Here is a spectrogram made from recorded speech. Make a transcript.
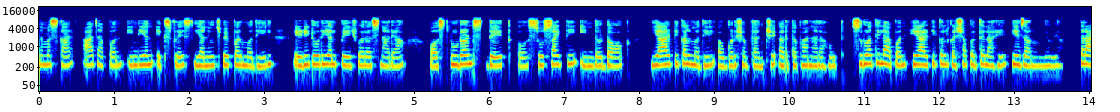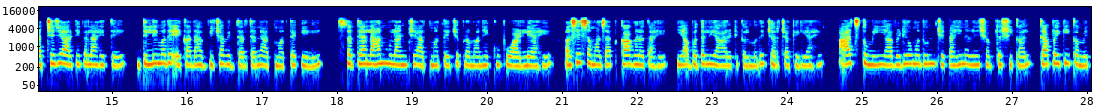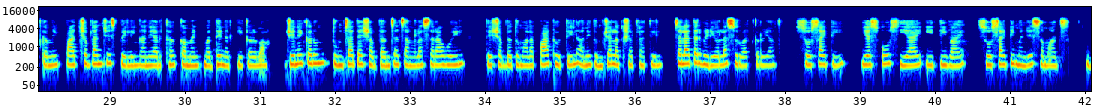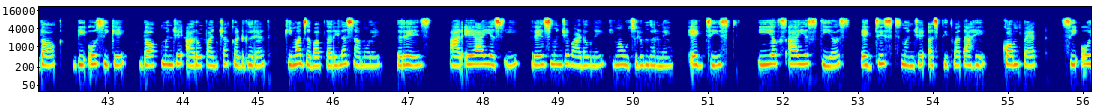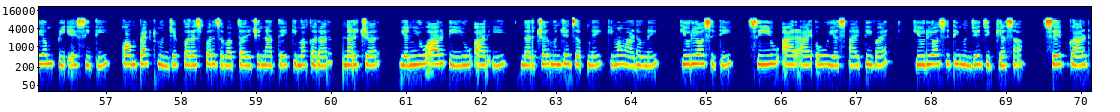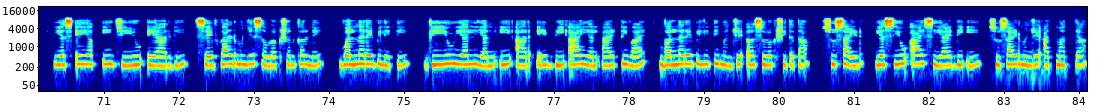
नमस्कार. आज आपण इंडियन एक्सप्रेस या न्यूजपेपरमधील एडिटोरियल पेजवर असणाऱ्या students death society in the dock या आर्टिकलमधील अवघड शब्दांचे अर्थ पाहणार आहोत. सुरुवातीला आपण हे आर्टिकल कशाबद्दल आहे हे जाणून घेऊया. तर आजचे जे आर्टिकल आहे ते दिल्लीमध्ये एका दहावीच्या विद्यार्थ्याने आत्महत्या केली. सध्या लहान मुलांचे आत्महत्येचे प्रमाण हे खूप वाढले आहे. असे समाजात का घडत आहे याबद्दल या आर्टिकलमध्ये चर्चा केली आहे. आज तुम्ही या व्हिडिओमधून जे काही नवीन शब्द शिकाल त्यापैकी कमीत कमी पाच शब्दांचे स्पेलिंग आणि अर्थ कमेंटमध्ये नक्की कळवा. जेणेकरून तुमचा त्या शब्दांचा चांगला सराव होईल. ते शब्द तुम्हाला पाठ होतील आणि तुमच्या लक्षात राहतील. चला तर व्हिडिओला सुरुवात करूया. Society S O C I E T Y society म्हणजे समाज. Dock D O C K dock म्हणजे आरोपांच्या कटघऱ्यात किंवा जबाबदारीला सामोरे. Raise R A I S E raise म्हणजे वाढवणे किंवा उचलून धरणे. Exist E X I S T S exist म्हणजे अस्तित्वात आहे. Compact C O M P A C T compact म्हणजे परस्पर जबाबदारीचे नाते किंवा करार. Nurture N U R T U R E nurture म्हणजे जपणे किंवा वाढवणे. Curiosity C U R I O S I T Y curiosity म्हणजे जिज्ञासा. Safeguard S A F E G U A R D safeguard म्हणजे संरक्षण करणे. Vulnerability V U L N E R A B I L I T Y vulnerability म्हणजे असुरक्षितता. Suicide S U I C I D E suicide म्हणजे आत्महत्या.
